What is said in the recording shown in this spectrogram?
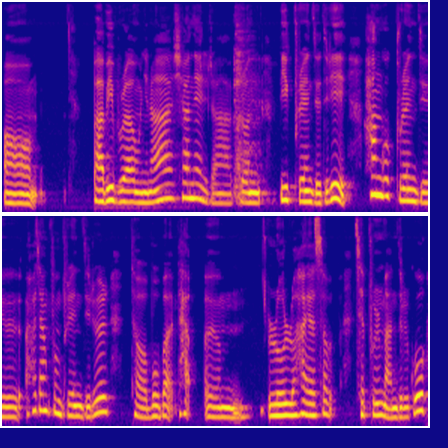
어, 바비 브라운이나 샤넬이나 그런 big 브랜드들이 한국 브랜드 화장품 브랜드를 더 모바 다, 음, role로 하여서 제품을 만들고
